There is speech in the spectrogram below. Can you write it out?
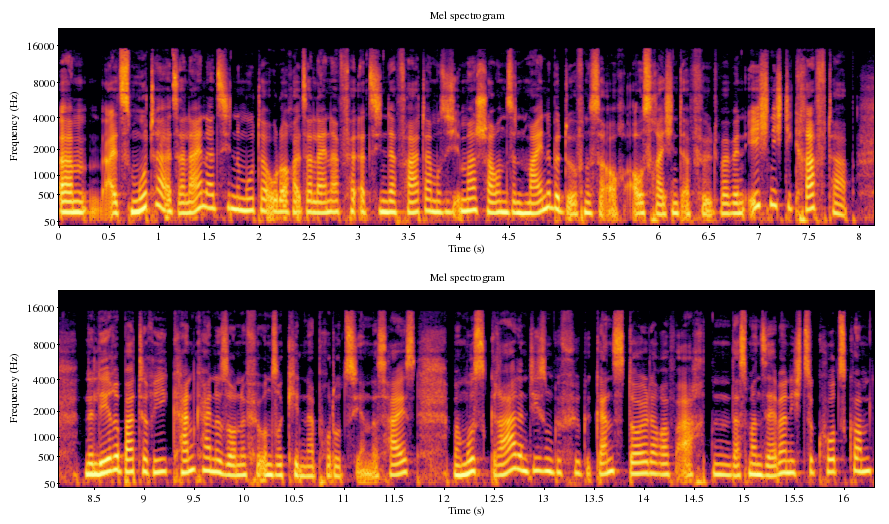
ähm, als Mutter, als alleinerziehende Mutter oder auch als alleinerziehender Vater muss ich immer schauen, sind meine Bedürfnisse auch ausreichend erfüllt. Weil wenn ich nicht die Kraft habe, eine leere Batterie kann keine Sonne für unsere Kinder produzieren. Das heißt, man muss gerade in diesem Gefüge ganz doll darauf achten, dass man selber nicht zu kurz kommt.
